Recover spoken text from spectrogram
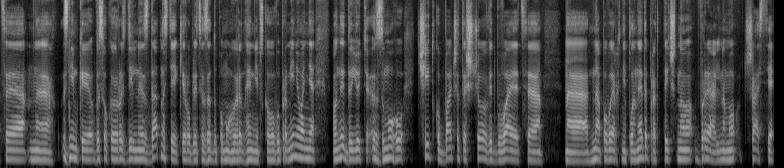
Це е, знімки високої роздільної здатності, які робляться за допомогою рентгенівського випромінювання. Вони дають змогу чітко бачити, що відбувається е, на поверхні планети, практично в реальному часі.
